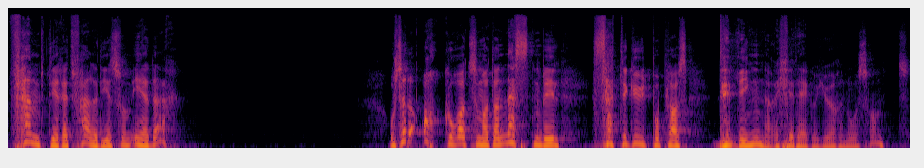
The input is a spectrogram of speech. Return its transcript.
50 rettferdige som er der? Og så er det akkurat som at han nesten vil sette Gud på plass. Det ligner ikke deg å gjøre noe sånt.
